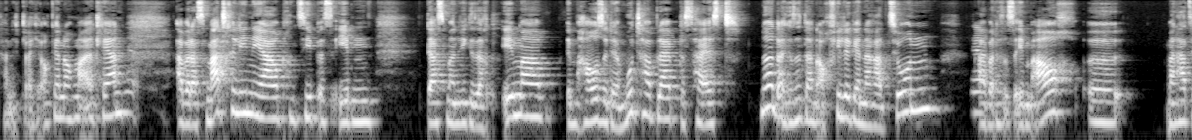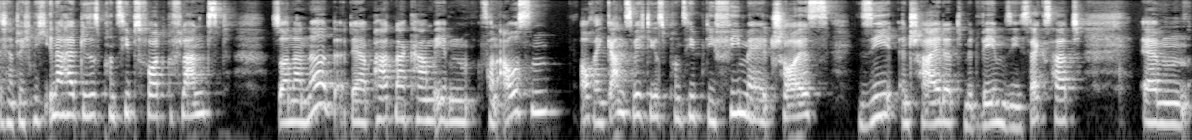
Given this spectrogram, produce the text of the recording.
Kann ich gleich auch gerne nochmal erklären. Ja. Aber das matrilineare Prinzip ist eben, dass man, wie gesagt, immer im Hause der Mutter bleibt. Das heißt, ne, da sind dann auch viele Generationen, ja. aber das ist eben auch, äh, man hat sich natürlich nicht innerhalb dieses Prinzips fortgepflanzt, sondern ne, der Partner kam eben von außen. Auch ein ganz wichtiges Prinzip, die Female Choice. Sie entscheidet, mit wem sie Sex hat. Ähm,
